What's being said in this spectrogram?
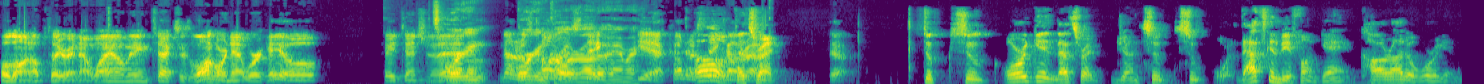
Hold on, I'll tell you right now. Wyoming, Texas, Longhorn Network. Hey, oh, pay attention to It's that. Oregon, No, no, Oregon, Colorado Colorado, State. Hammer. Yeah, Colorado Oh, State. Colorado. that's right. So, so Oregon, that's right, John. So, so that's going to be a fun game. Colorado, Oregon.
